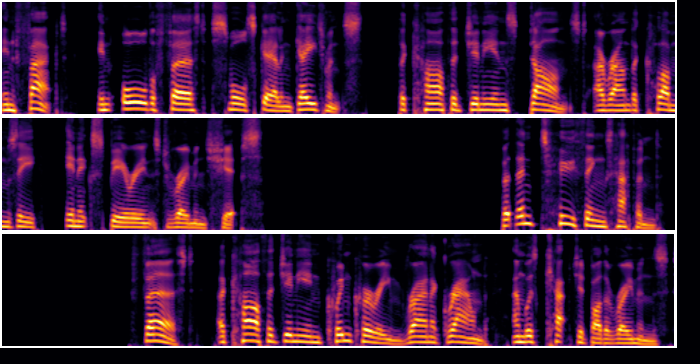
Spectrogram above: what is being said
In fact, in all the first small scale engagements, the Carthaginians danced around the clumsy, inexperienced Roman ships. But then two things happened. First, a Carthaginian quinquereme ran aground and was captured by the Romans,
